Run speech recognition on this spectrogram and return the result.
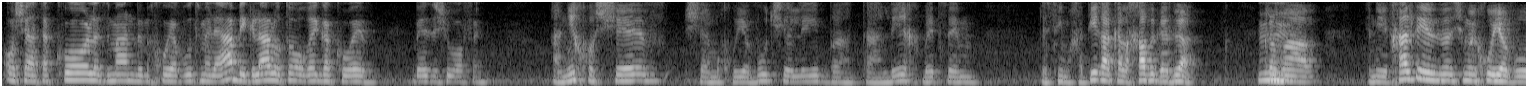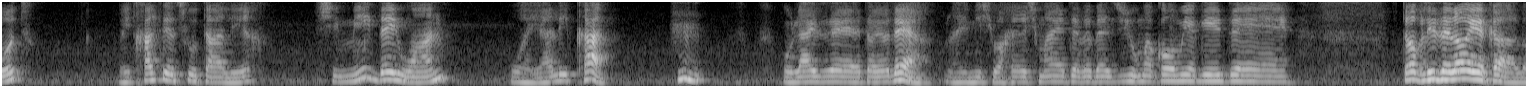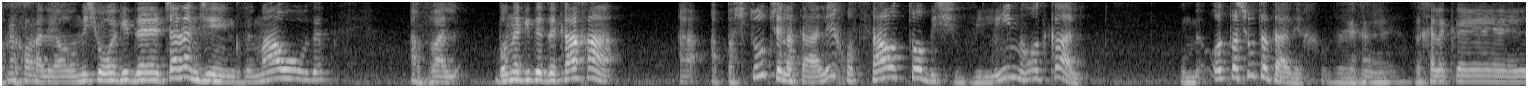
או שאתה כל הזמן במחויבות מלאה בגלל אותו רגע כואב באיזשהו אופן. אני חושב שהמחויבות שלי בתהליך בעצם, לשמחתי, רק הלכה וגדלה. כלומר, אני התחלתי איזושהי מחויבות, והתחלתי איזשהו תהליך, שמ-day one הוא היה לי קל. אולי זה, אתה יודע, אולי מישהו אחר ישמע את זה ובאיזשהו מקום יגיד, אה, טוב, לי זה לא יהיה קל, או חס נכון. וחלילה, או מישהו יגיד challenging, ומה הוא זה. אבל בוא נגיד את זה ככה, הפשטות של התהליך עושה אותו בשבילי מאוד קל. הוא מאוד פשוט התהליך, וזה חלק, אה,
